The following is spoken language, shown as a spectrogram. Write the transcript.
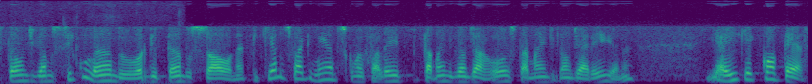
estão, digamos, circulando, orbitando o Sol, né? Pequenos fragmentos, como eu falei, tamanho de grão de arroz, tamanho de grão de areia, né? E aí o que, que acontece?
